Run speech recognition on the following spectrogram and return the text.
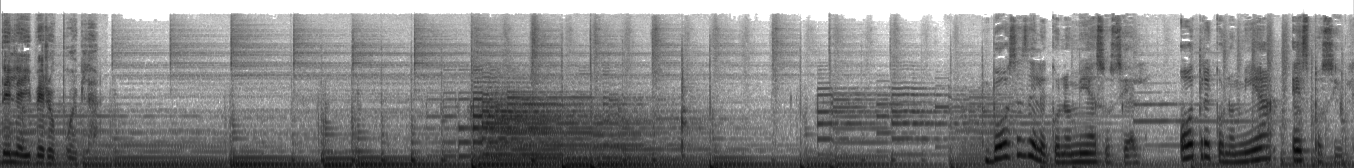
de la Ibero Puebla. Voces de la economía social. Otra economía es posible.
